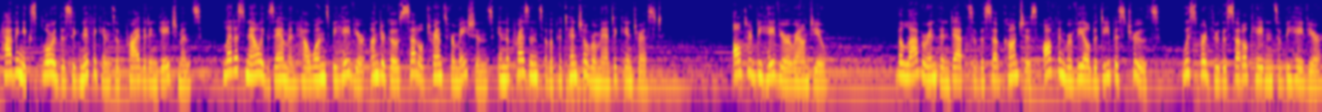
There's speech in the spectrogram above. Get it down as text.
Having explored the significance of private engagements, Let us now examine how one's behavior undergoes subtle transformations in the presence of a potential romantic interest. Altered behavior around you. The labyrinthine depths of the subconscious often reveal the deepest truths, whispered through the subtle cadence of behavior.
